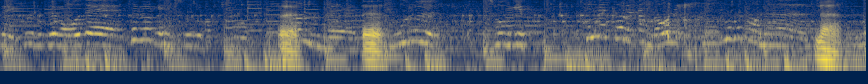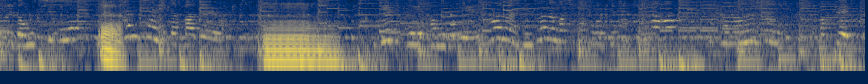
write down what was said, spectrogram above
네, 그래서 제가 어제 새벽에 물을 막 네. 해봤는데 네. 물을 저기 10m를 딱 넣으니까 그 후부터는 네. 물이 넘치고 네. 한참 있다 빠져요. 음. 계속 그게 반복이에요. 처음엔 괜찮은가 싶어서 계속 쓰다가 보면은 또 막혀 있고.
